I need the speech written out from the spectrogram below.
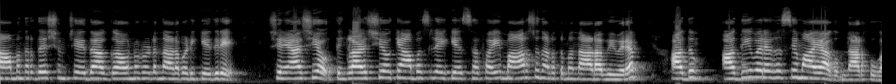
നാമനിർദ്ദേശം ചെയ്ത ഗവർണറുടെ നടപടിക്കെതിരെ ശനിയാഴ്ചയോ തിങ്കളാഴ്ചയോ ക്യാമ്പസിലേക്ക് സഫൈ മാർച്ച് നടത്തുമെന്നാണ് വിവരം. അതും അതീവ രഹസ്യമായാകും നടക്കുക.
